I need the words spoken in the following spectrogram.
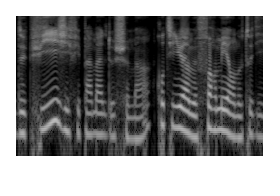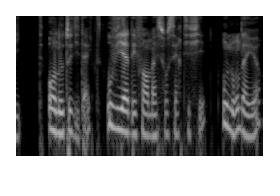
Depuis, j'ai fait pas mal de chemin, continué à me former en autodidacte, ou via des formations certifiées, ou non d'ailleurs.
